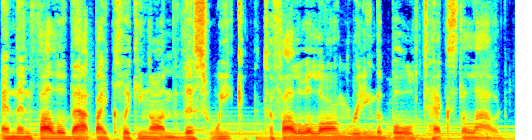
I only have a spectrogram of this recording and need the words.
and then follow that by clicking on This Week to follow along reading the bold text aloud.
